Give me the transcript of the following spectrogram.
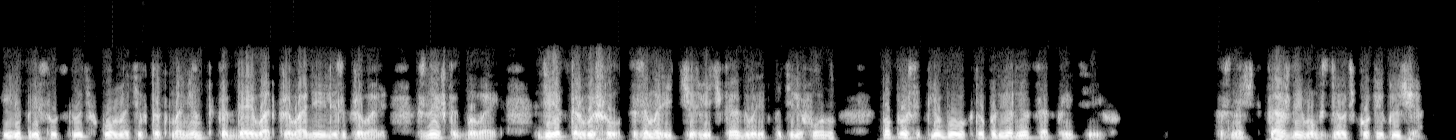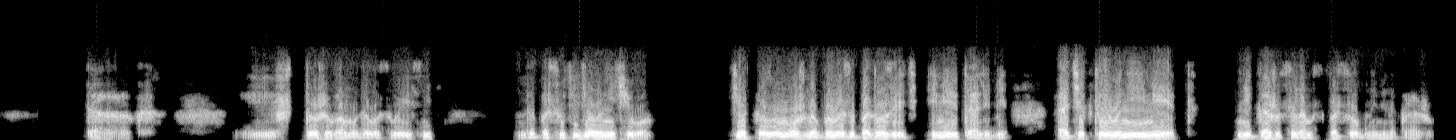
или присутствовать в комнате в тот момент, когда его открывали или закрывали. Знаешь, как бывает. Директор вышел заморить червячка, говорит по телефону, попросит любого, кто подвернется, открыть сейф. Значит, каждый мог сделать копию ключа. Так, и что же вам удалось выяснить? Да, по сути дела, ничего. Те, кого можно было заподозрить, имеют алиби, а те, кто его не имеет, не кажутся нам способными на кражу.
